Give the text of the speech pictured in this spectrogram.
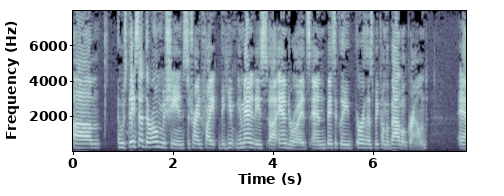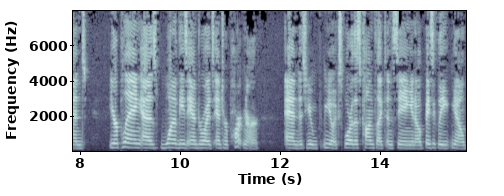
Um, they sent their own machines to try and fight the humanity's uh, androids, and basically Earth has become a battleground. And you're playing as one of these androids and her partner, and as you you know explore this conflict and seeing you know basically you know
